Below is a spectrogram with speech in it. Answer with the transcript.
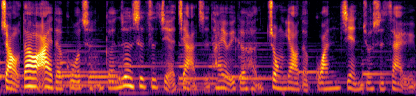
找到爱的过程跟认识自己的价值，它有一个很重要的关键，就是在于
